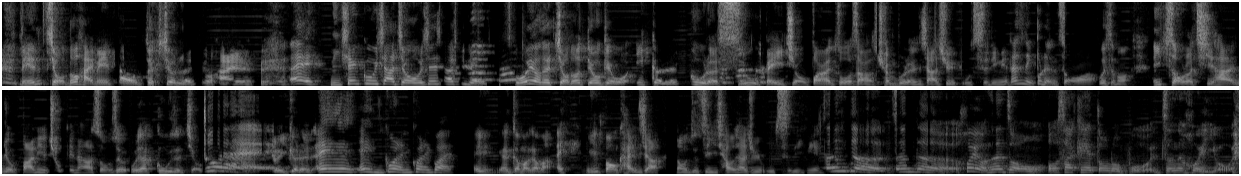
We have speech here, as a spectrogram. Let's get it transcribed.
连酒都还没到，就就人就嗨了。哎，你先顾一下酒，我先下去了。所有的酒都丢给我一个人，顾了十五杯酒放在桌上，全部人下去舞池里面。但是你不能走啊，为什么？你走了，其他人就把你的酒给拿走，所以我要顾着酒。对，有一个人，哎哎哎，你过来，你过来，你过来。哎，你要干嘛干嘛？哎，你帮我看一下，然后我就自己敲下去舞池里面。真的，真的会有那种 Osaka 多罗博，真的会有哎，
